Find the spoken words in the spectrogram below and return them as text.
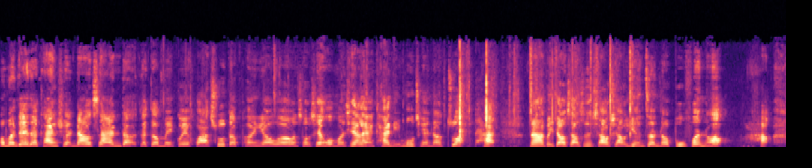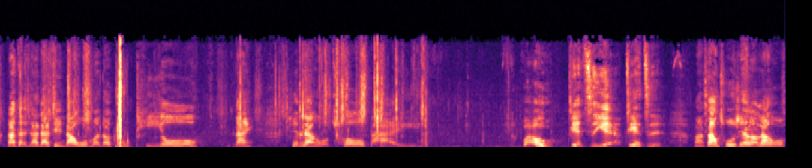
我们接着看选到三的这个玫瑰花束的朋友哦。首先，我们先来看你目前的状态，那比较像是小小验证的部分哦。好，那等下再进到我们的主题哦。来，先让我抽牌。哇哦，戒指耶，戒指马上出现了，让我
